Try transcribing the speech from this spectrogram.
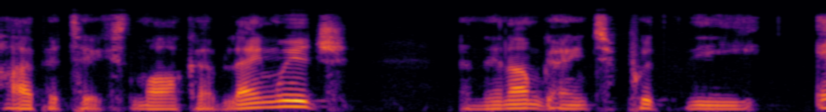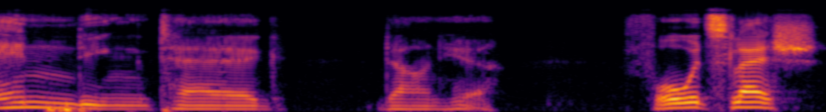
hypertext markup language, and then I'm going to put the ending tag down here, forward slash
